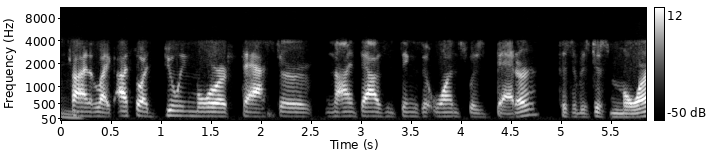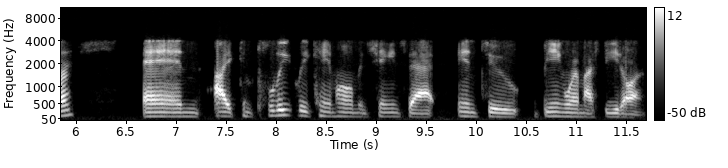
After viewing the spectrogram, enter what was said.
Mm. trying to like I thought doing more faster, nine thousand things at once was better because it was just more. And I completely came home and changed that into being where my feet are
